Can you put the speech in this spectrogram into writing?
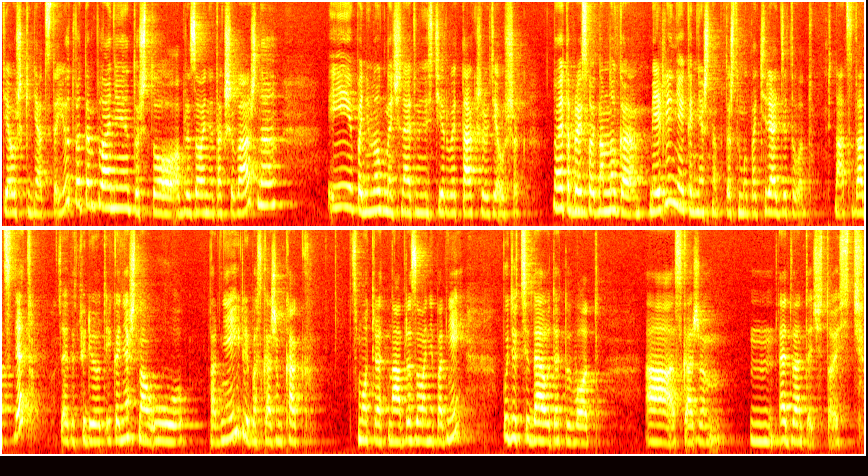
девушки не отстают в этом плане, то, что образование также важно, и понемногу начинают инвестировать также в девушек. Но это происходит намного медленнее, конечно, потому что мы потеряли где-то вот 15-20 лет за этот период. И, конечно, у парней, либо, скажем, как смотрят на образование парней, будет всегда вот это вот, а, скажем, advantage, то есть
